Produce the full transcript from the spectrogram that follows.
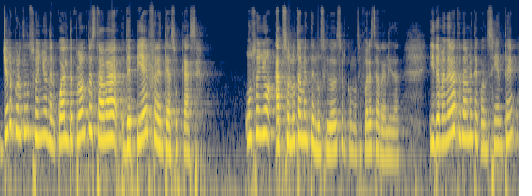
yo recuerdo un sueño en el cual de pronto estaba de pie frente a su casa. Un sueño absolutamente lúcido, es decir, como si fuera esa realidad. Y de manera totalmente consciente,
